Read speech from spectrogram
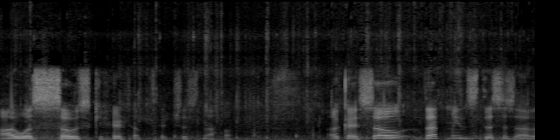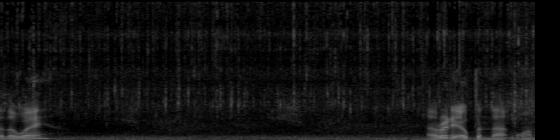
I was so scared up there just now. Okay, so that means this is out of the way. I already opened that one.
